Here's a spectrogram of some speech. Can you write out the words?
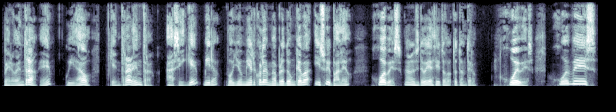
pero entra, eh, cuidado, que entrar entra. Así que, mira, pues yo miércoles me apretó un kebab y soy paleo. Jueves, no, no si te voy a decir todo, todo entero. Jueves, jueves,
